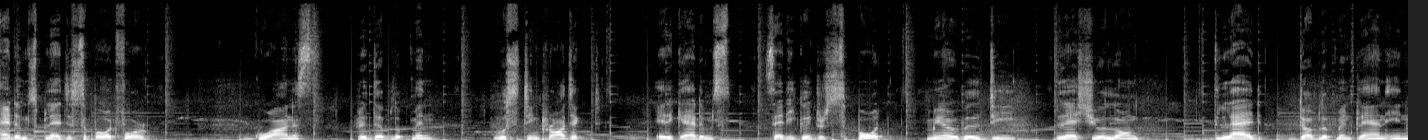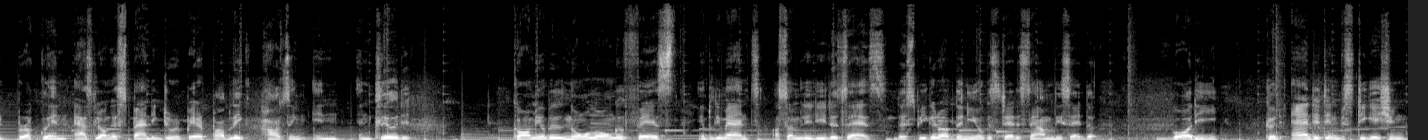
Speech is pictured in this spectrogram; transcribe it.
Adams pledges support for Gowanus redevelopment boosting project. Eric Adams said he could support Mayor Bill de Blasio long delayed development plan in Brooklyn as long as spending to repair public housing in included. Cuomo will no longer face implement, Assembly leader says. The Speaker of the New York State Assembly said the body could end its investigation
